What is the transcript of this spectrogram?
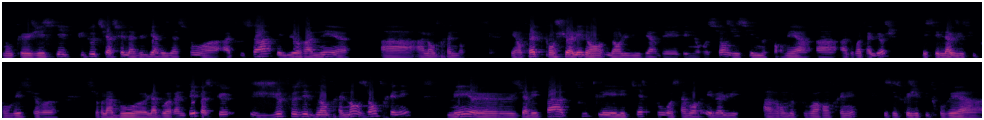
Donc, j'ai essayé plutôt de chercher de la vulgarisation à, tout ça et de le ramener à, l'entraînement. Et en fait, quand je suis allé dans, l'univers des, des, neurosciences, j'ai essayé de me former à, à, droite à gauche. Et c'est là que je suis tombé sur, sur Labo, Labo RNP parce que je faisais de l'entraînement, j'entraînais, mais euh, j'avais pas toutes les, les, pièces pour savoir évaluer avant de pouvoir entraîner. Et c'est ce que j'ai pu trouver à,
